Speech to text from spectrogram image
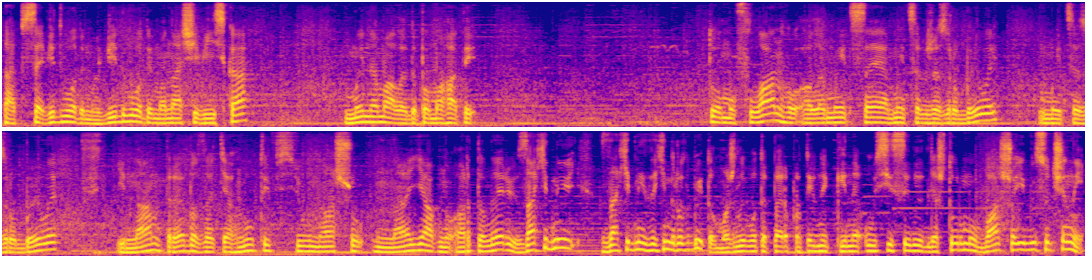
Так, все, відводимо, відводимо наші війська. Ми не мали допомагати тому флангу, але ми це, ми це вже зробили. Ми це зробили. І нам треба затягнути всю нашу наявну артилерію. Західний, західний загін розбито. Можливо, тепер противник кине усі сили для штурму вашої височини.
